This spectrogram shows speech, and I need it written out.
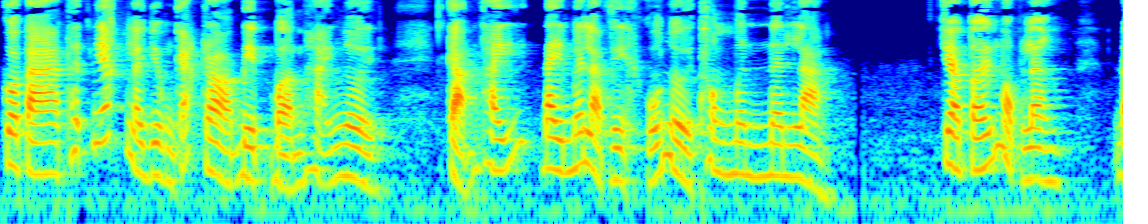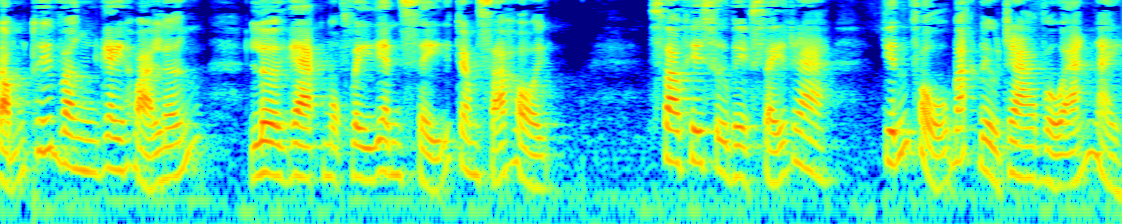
Cô ta thích nhất là dùng các trò biệp bợm hại người, cảm thấy đây mới là việc của người thông minh nên làm. Cho tới một lần, Đổng Thúy Vân gây họa lớn, lừa gạt một vị danh sĩ trong xã hội. Sau khi sự việc xảy ra, chính phủ bắt điều tra vụ án này.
